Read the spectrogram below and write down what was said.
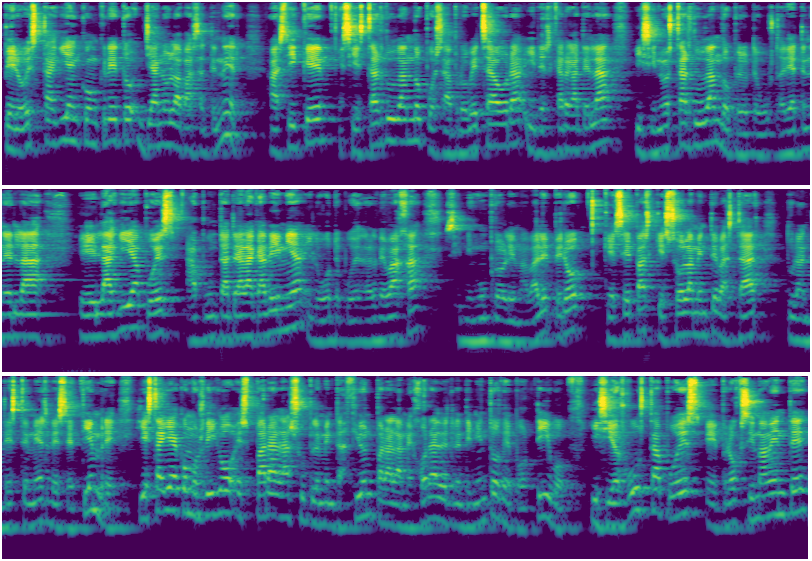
pero esta guía en concreto ya no la vas a tener. Así que si estás dudando, pues aprovecha ahora y descárgatela y si no estás dudando, pero te gustaría tener la, eh, la guía, pues apúntate a la academia y luego te puedes dar de baja sin ningún problema, ¿vale? Pero que sepas que solamente va a estar durante este mes de septiembre. Y esta guía, como os digo, es para la suplementación, para la mejora del rendimiento deportivo. Y si os gusta, pues eh, próximamente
